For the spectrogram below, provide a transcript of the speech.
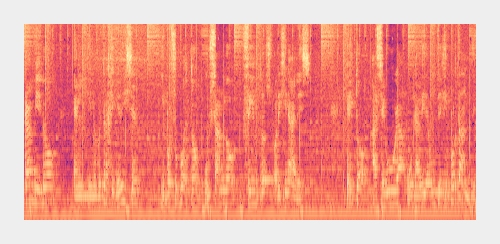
cámbielo en el kilometraje que dicen y por supuesto usando filtros originales. Esto asegura una vida útil importante.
